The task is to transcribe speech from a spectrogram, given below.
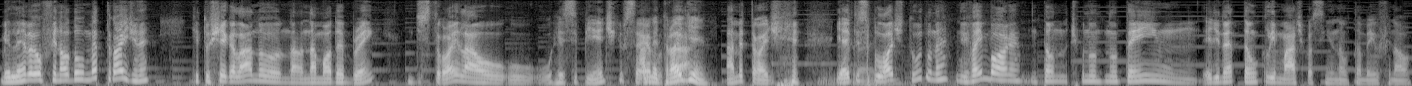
Me lembra o final do Metroid, né? Que tu chega lá no, na, na Mother Brain, destrói lá o, o- o recipiente que o A cérebro Metroid? Tá. A Metroid. e aí tu explode tudo, né? E vai embora. Então, tipo, não, não tem um... Ele não é tão climático assim, não, também, o final.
